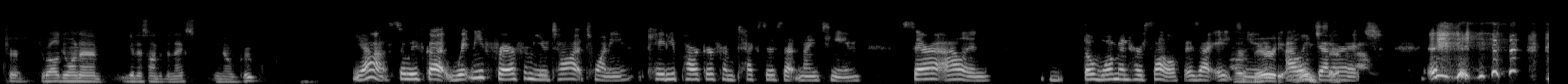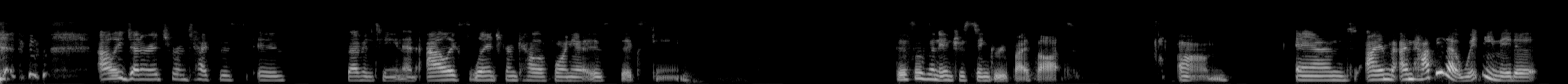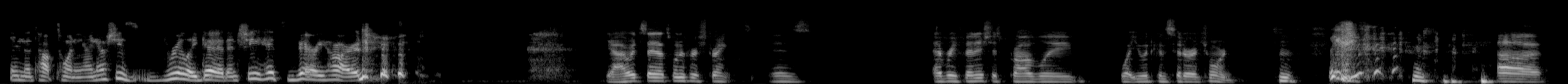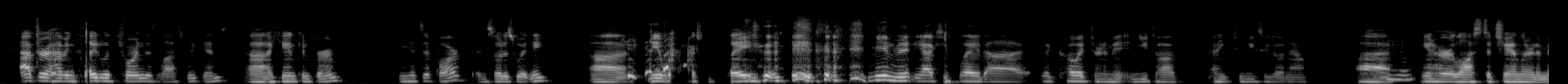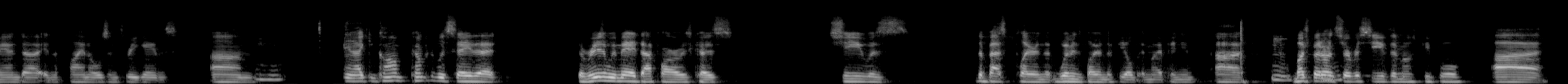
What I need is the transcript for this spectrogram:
Sure. Joelle, do you want to get us onto the next, you know, group? Yeah, so we've got Whitney Frere from Utah at 20, Katie Parker from Texas at 19, Sarah Allen, the woman herself, is at 18. very Allie own Generich. Allie Generich from Texas is 17, and Alex Lynch from California is 16. This was an interesting group, I thought. Um, and I'm I'm happy that Whitney made it in the top 20. I know she's really good and she hits very hard. Yeah, I would say that's one of her strengths is every finish is probably what you would consider a chorn. uh, after having played with Chorn this last weekend, uh, I can confirm he hits it far, and so does Whitney. Uh, me and Whitney actually played. me and Whitney actually played uh, the co-ed tournament in Utah. I think two weeks ago now. Uh, Mhm. Me and her lost to Chandler and Amanda in the finals in three games. Um, Mhm. and I can com- comfortably say that the reason we made it that far was because she was the best player in the women's player in the field, in my opinion. Uh, Mm. Much better on Mhm. service receive than most people. Uh,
